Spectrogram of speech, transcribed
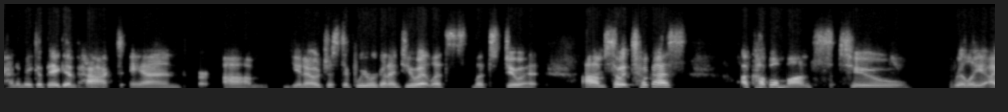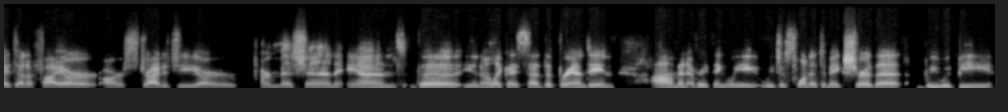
kind of make a big impact and um, you know, just if we were going to do it, let's let's do it. Um, so it took us a couple months to really identify our our strategy, our our mission and the you know like i said the branding um, and everything. We we just wanted to make sure that we would be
